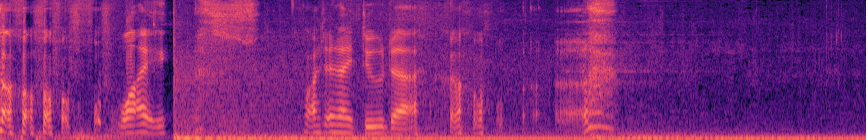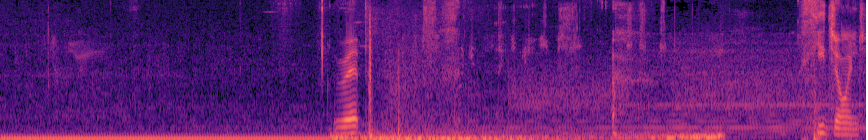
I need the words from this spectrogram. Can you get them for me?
Oh, why? Why did I do that? Rip. He joined.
